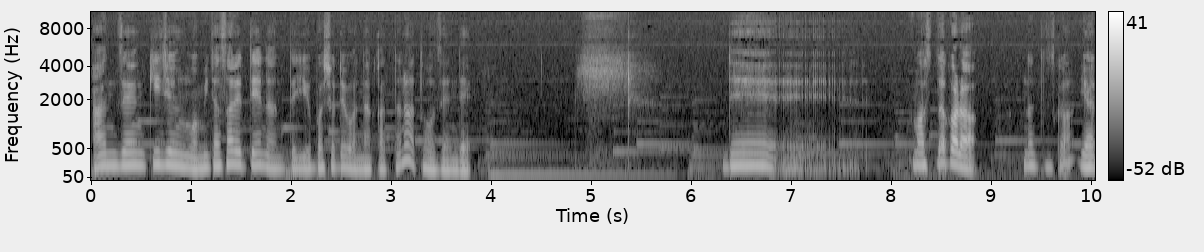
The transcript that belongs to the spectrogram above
安全基準を満たされてなんていう場所ではなかったのは当然で。で、まあ、だから何ていうんですか屋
